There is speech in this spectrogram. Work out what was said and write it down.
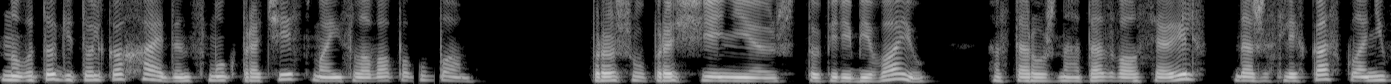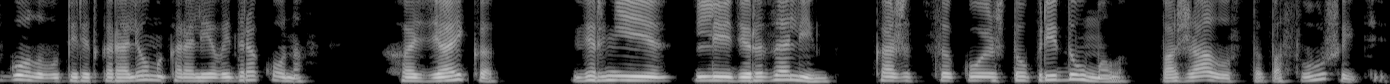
но в итоге только Хайден смог прочесть мои слова по губам. «Прошу прощения, что перебиваю», — осторожно отозвался эльф, даже слегка склонив голову перед королем и королевой драконов. «Хозяйка, вернее, леди Розалин, кажется, кое-что придумала. Пожалуйста, послушайте».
